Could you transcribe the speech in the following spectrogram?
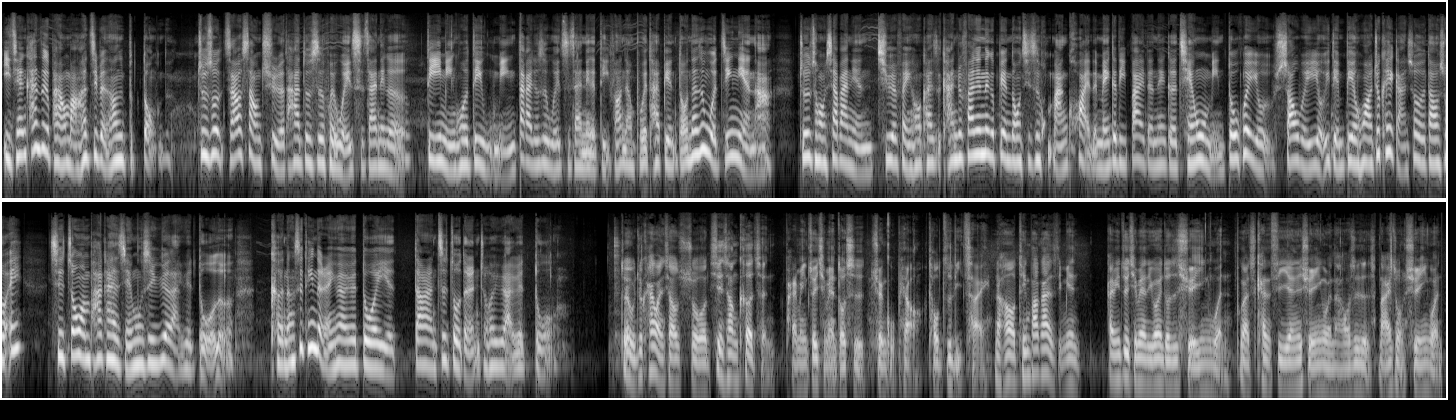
以前看这个排行榜，它基本上是不动的，就是说只要上去了，它就是会维持在那个第一名或第五名，大概就是维持在那个地方，这样不会太变动。但是我今年啊。就是从下半年七月份以后开始看，就发现那个变动其实蛮快的。每个礼拜的那个前五名都会有稍微有一点变化，就可以感受得到说，哎，其实中文 Podcast 节目是越来越多了，可能是听的人越来越多，也当然制作的人就会越来越多。对，我就开玩笑说，线上课程排名最前面都是选股票、投资理财，然后听 Podcast 里面排名最前面的永远都是学英文，不管是看 CNN 学英文啊，或是哪一种学英文。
